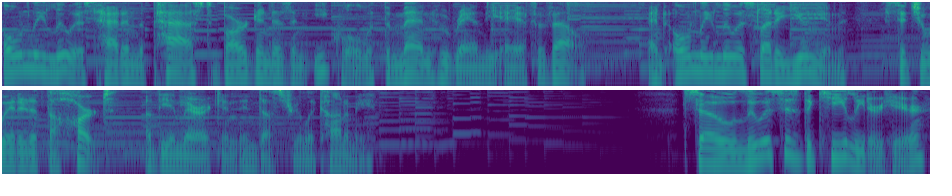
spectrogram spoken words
only Lewis had in the past bargained as an equal with the men who ran the AFL, and only Lewis led a union situated at the heart of the American industrial economy. So Lewis is the key leader here.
